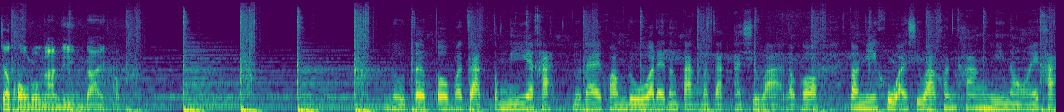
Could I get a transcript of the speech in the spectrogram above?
เจ้าของโรงงานเองได้ครับ หนูเติบโตมาจากตรงนี้อะค่ะ หนูได้ความรู้อะไรต่างๆ มาจากอาชีวะ แล้วก็ตอนนี้ครูอาชีวะค่อนข้างมีน้อยค่ะ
